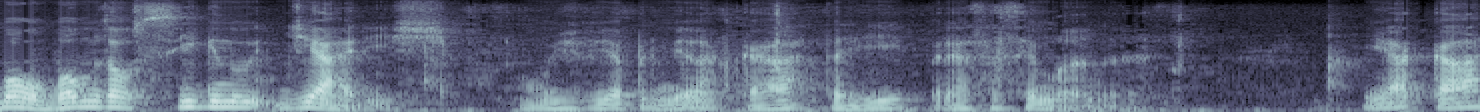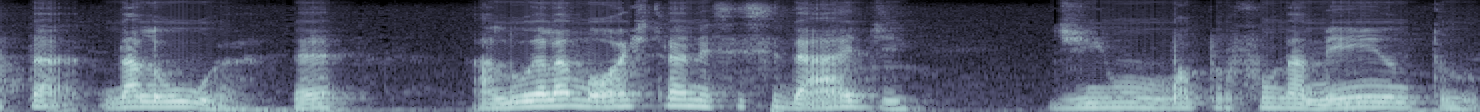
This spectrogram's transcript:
Bom, vamos ao signo de Ares. Vamos ver a primeira carta aí para essa semana. É a carta da Lua, né? A Lua ela mostra a necessidade de um aprofundamento,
